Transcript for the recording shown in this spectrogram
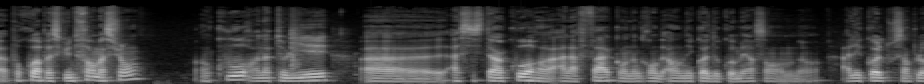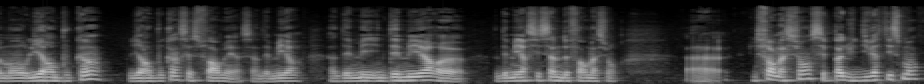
Euh, pourquoi? Parce qu'une formation, un cours, un atelier, euh, assister à un cours à la fac, en, en école de commerce, à l'école tout simplement, ou lire un bouquin, lire un bouquin c'est se former, hein. c'est un des meilleurs, un des, des meilleurs, des meilleurs systèmes de formation. une formation c'est pas du divertissement,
